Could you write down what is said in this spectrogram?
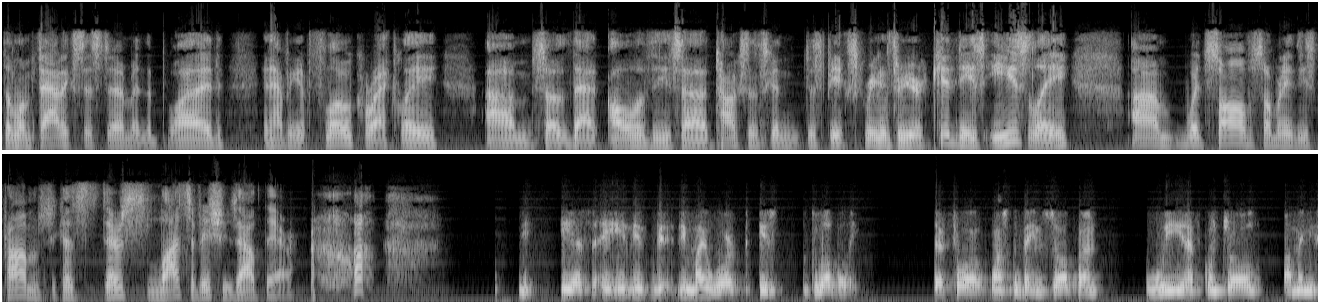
the lymphatic system and the blood and having it flow correctly um, so that all of these uh, toxins can just be excreted through your kidneys easily um, would solve so many of these problems because there's lots of issues out there. Yes, in, in, in my work is globally. Therefore, once the vein is open, we have control how many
